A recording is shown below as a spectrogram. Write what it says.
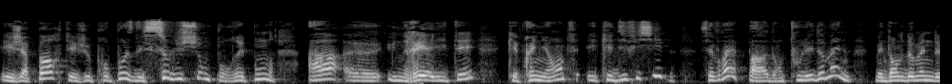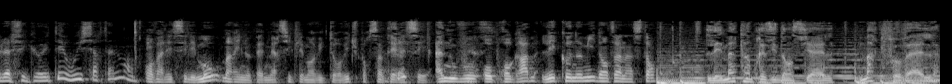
et j'apporte et je propose des solutions pour répondre à euh, une réalité qui est prégnante et qui est difficile. C'est vrai, pas dans tous les domaines, mais dans le domaine de la sécurité, oui, certainement. On va laisser les mots, Marine Le Pen. Merci Clément Viktorovitch pour s'intéresser à nouveau Merci. au programme L'économie dans un instant. Les matins présidentiels, Marc Fauvel.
